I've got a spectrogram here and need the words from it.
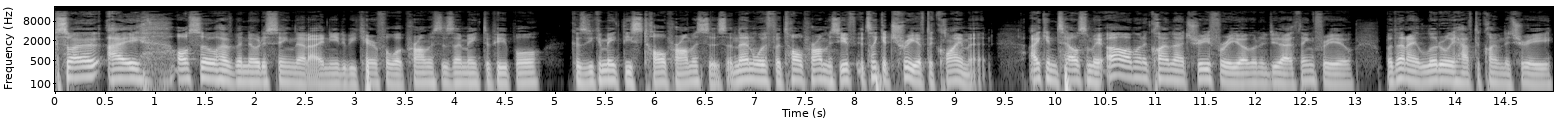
so I, I also have been noticing that i need to be careful what promises i make to people because you can make these tall promises and then with a tall promise have, it's like a tree you have to climb it I can tell somebody, oh, I'm going to climb that tree for you. I'm going to do that thing for you. But then I literally have to climb the tree.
